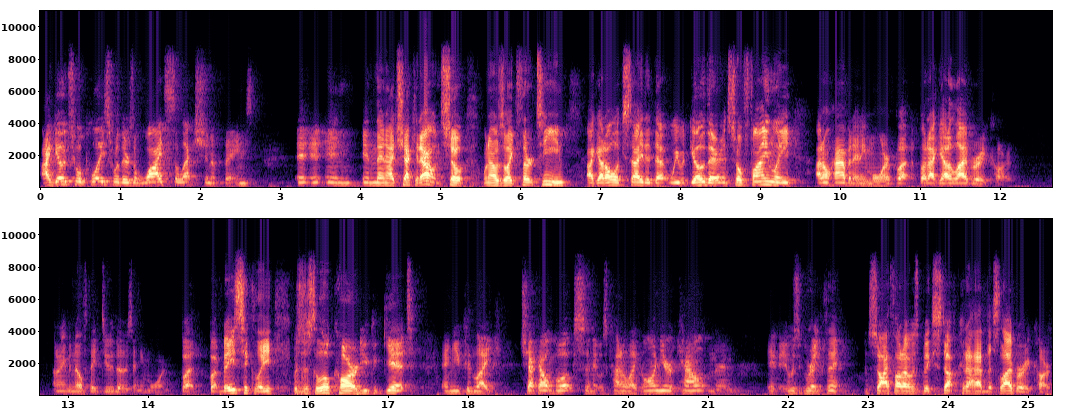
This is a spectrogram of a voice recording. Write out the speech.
i go to a place where there's a wide selection of things and, and, and then I check it out. And so when I was like 13, I got all excited that we would go there. And so finally, I don't have it anymore, but, but I got a library card. I don't even know if they do those anymore. But, but basically, it was just a little card you could get, and you could like check out books, and it was kind of like on your account, and then it, it was a great thing. And so I thought I was big stuff could I have this library card.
